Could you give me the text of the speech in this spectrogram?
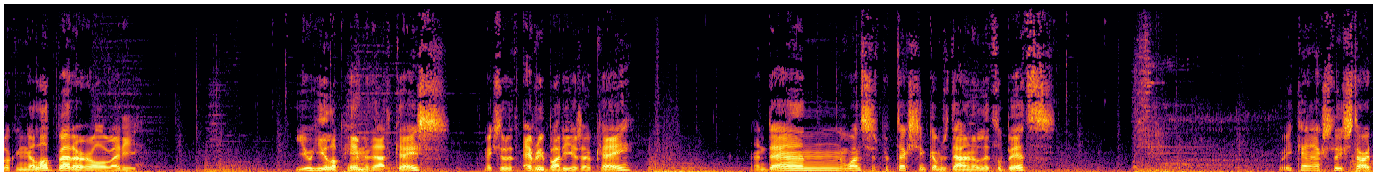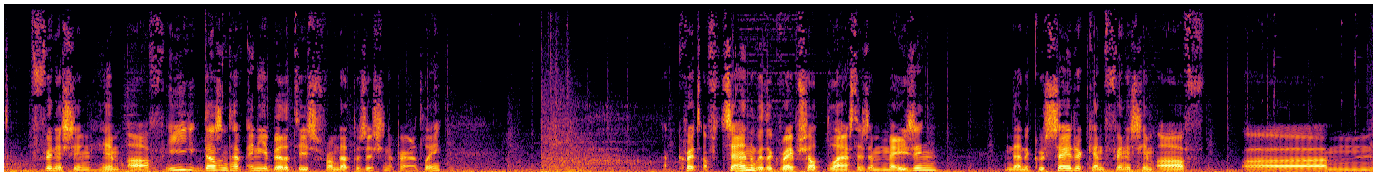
Looking a lot better already. You heal up him in that case. Make sure that everybody is okay. And then, once his protection comes down a little bit, we can actually start finishing him off. He doesn't have any abilities from that position, apparently. A crit of 10 with a Grape Shot Blast is amazing. And then the Crusader can finish him off um,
